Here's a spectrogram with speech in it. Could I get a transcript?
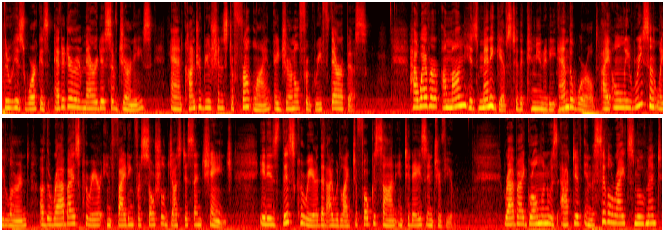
through his work as editor emeritus of Journeys and contributions to Frontline, a journal for grief therapists. However, among his many gifts to the community and the world, I only recently learned of the rabbi's career in fighting for social justice and change. It is this career that I would like to focus on in today's interview. Rabbi Grollman was active in the civil rights movement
